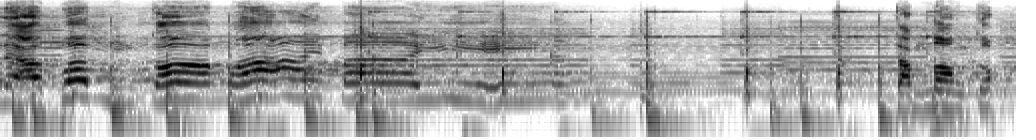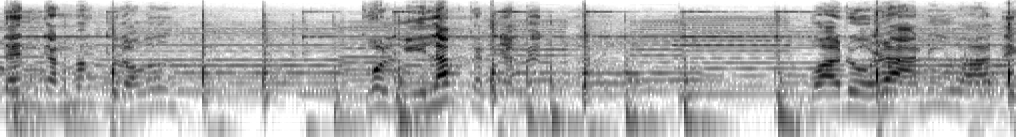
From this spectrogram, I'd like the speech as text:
แล้วผมกองไว้ไปตำนองกบเต้นกันบ้งพี่น้องเออคนหลีลับกันยังไงว่าโดรานี่ว่าแต่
